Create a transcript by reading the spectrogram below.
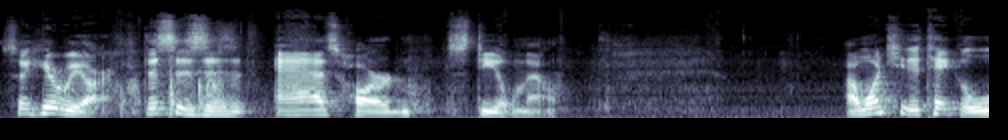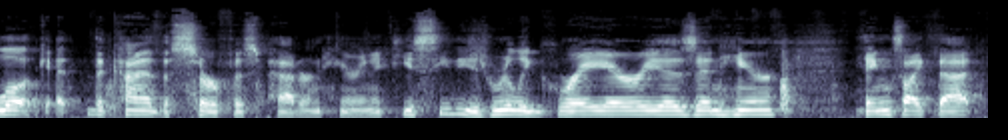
So here we are. This is as hard steel now. I want you to take a look at the kind of the surface pattern here. And if you see these really gray areas in here, things like that,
